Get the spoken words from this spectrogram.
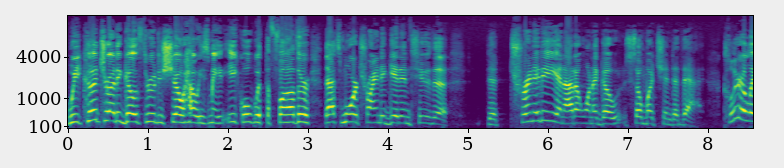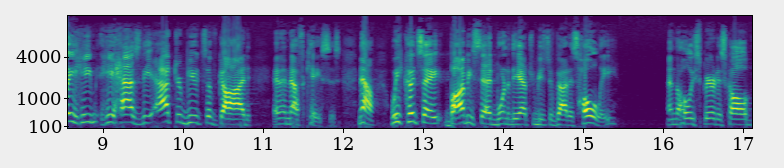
we could try to go through to show how he's made equal with the Father. That's more trying to get into the, the Trinity, and I don't want to go so much into that. Clearly, he, he has the attributes of God in enough cases. Now, we could say, Bobby said one of the attributes of God is holy, and the Holy Spirit is called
